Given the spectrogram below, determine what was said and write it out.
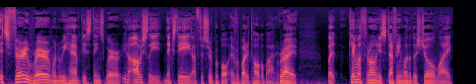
It's very rare when we have these things where you know, obviously, next day after Super Bowl, everybody talk about it, right. but Game of Thrones is definitely one of those show like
